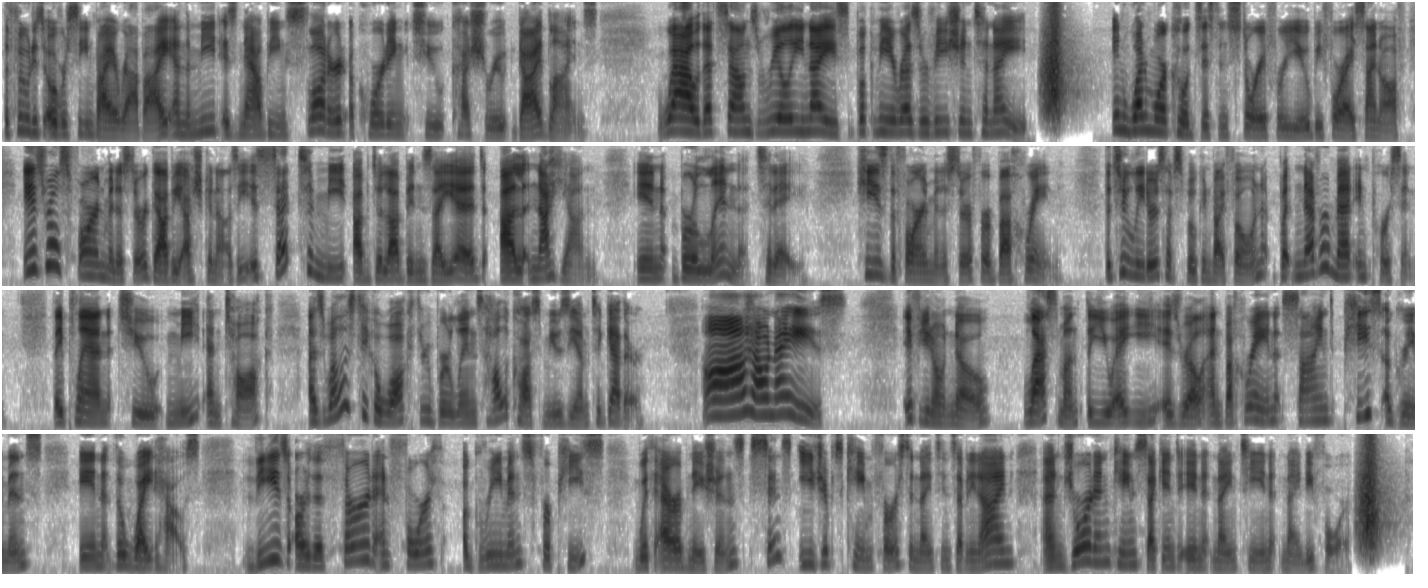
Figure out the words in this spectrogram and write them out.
The food is overseen by a rabbi, and the meat is now being slaughtered according to kashrut guidelines. Wow, that sounds really nice. Book me a reservation tonight. In one more coexistence story for you before I sign off, Israel's foreign minister, Gabi Ashkenazi, is set to meet Abdullah bin Zayed Al Nahyan in Berlin today. He's the foreign minister for Bahrain. The two leaders have spoken by phone, but never met in person. They plan to meet and talk, as well as take a walk through Berlin's Holocaust Museum together. Ah, how nice! If you don't know, Last month, the UAE, Israel, and Bahrain signed peace agreements in the White House. These are the third and fourth agreements for peace with Arab nations since Egypt came first in 1979 and Jordan came second in 1994.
